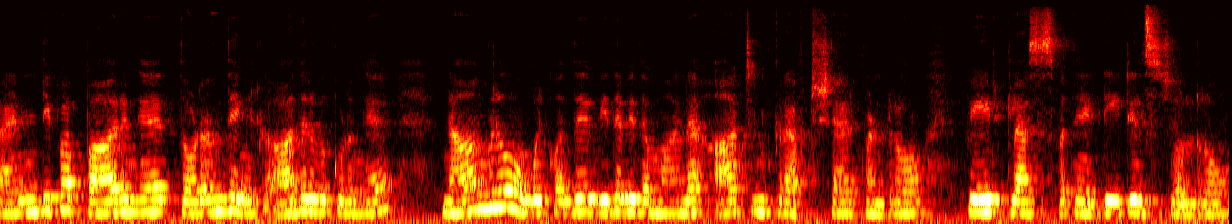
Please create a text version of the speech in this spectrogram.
கண்டிப்பாக பாருங்கள் தொடர்ந்து எங்களுக்கு ஆதரவு கொடுங்க. நாங்களும் உங்களுக்கு வந்து விதவிதமான ஆர்ட் அண்ட் கிராஃப்ட் ஷேர் பண்ணுறோம் பெய்டு கிளாஸஸ் பற்றின டீட்டெயில்ஸ் சொல்கிறோம்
